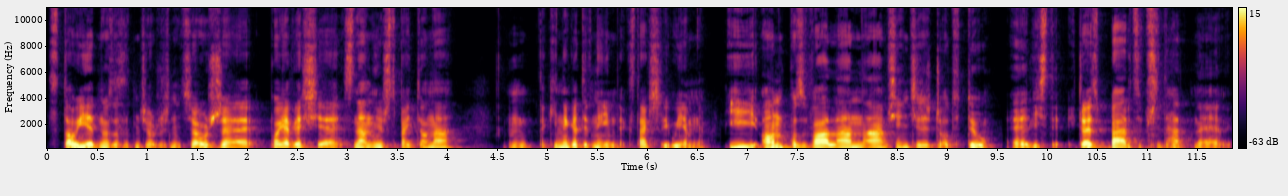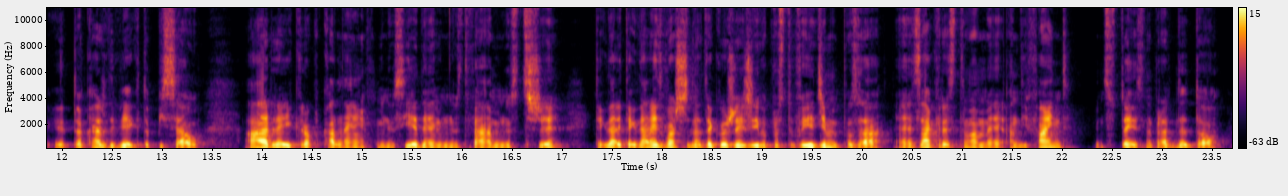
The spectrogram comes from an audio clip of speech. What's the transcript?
Z tą jedną zasadniczą różnicą, że pojawia się znany już z Pythona taki negatywny indeks, tak? czyli ujemny. I on pozwala na wzięcie rzeczy od tyłu e, listy. I to jest bardzo przydatne. To każdy wie, kto pisał array.length minus 1, minus 2, minus 3 itd., tak itd. Zwłaszcza dlatego, że jeżeli po prostu wyjedziemy poza e, zakres, to mamy undefined, więc tutaj jest naprawdę to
